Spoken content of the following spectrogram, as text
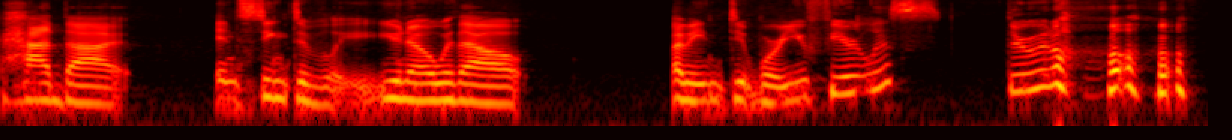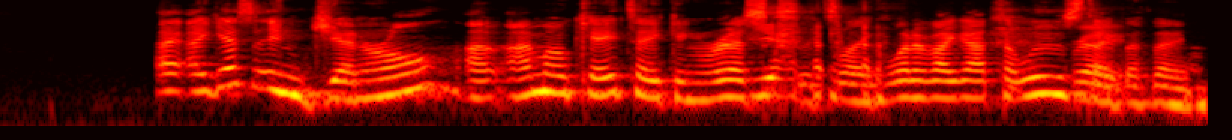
had that instinctively, you know, without I mean, did, were you fearless through it all? I, I guess in general, I, am okay taking risks. Yeah. It's like, what have I got to lose right. type of thing.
